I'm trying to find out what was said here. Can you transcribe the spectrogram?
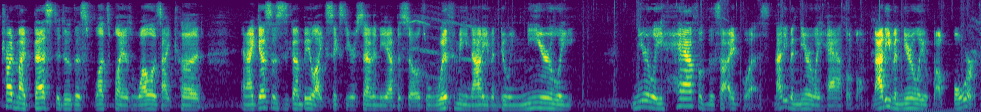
Tried my best to do this Let's Play as well as I could. And I guess this is going to be like 60 or 70 episodes with me not even doing nearly nearly half of the side quests. Not even nearly half of them. Not even nearly a fourth.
